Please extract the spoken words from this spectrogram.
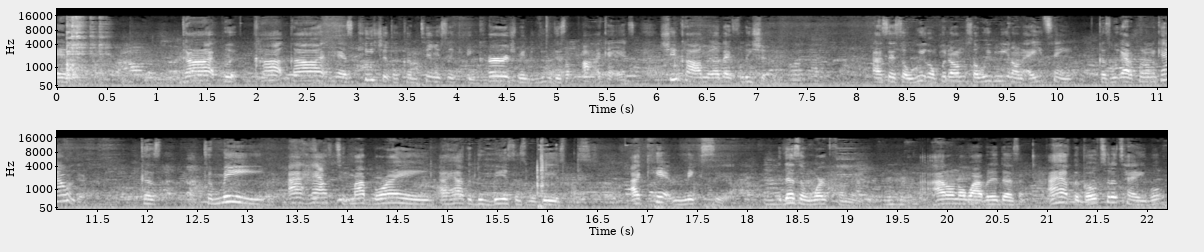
And God put God has Keisha to continuously encourage me to do this podcast. She called me the other day, Felicia. I said, so we gonna put on. So we meet on the 18th because we got to put on the calendar because to me, I have to, my brain, I have to do business with business. I can't mix it. It doesn't work for me. I don't know why, but it doesn't. I have to go to the table,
